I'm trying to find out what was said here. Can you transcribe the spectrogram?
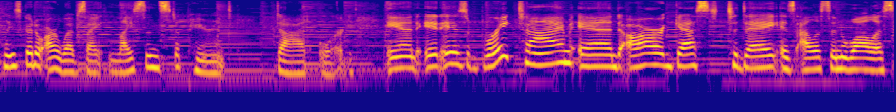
Please go to our website, licensedtoparent.org. And it is break time, and our guest today is Allison Wallace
